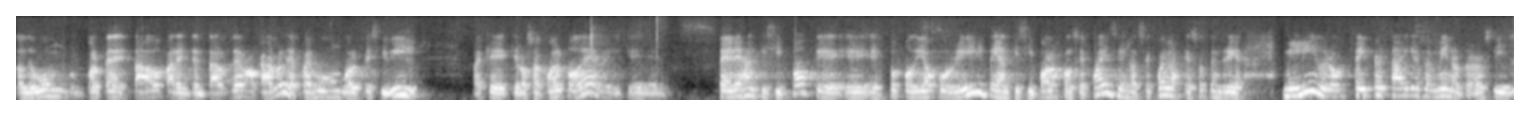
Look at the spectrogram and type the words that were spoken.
donde hubo un golpe de Estado para intentar derrocarlo y después hubo un golpe civil que, que lo sacó del poder y que Pérez anticipó que eh, esto podía ocurrir y anticipó las consecuencias las secuelas que eso tendría. Mi libro, Paper Tigers and Minotaurs, y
